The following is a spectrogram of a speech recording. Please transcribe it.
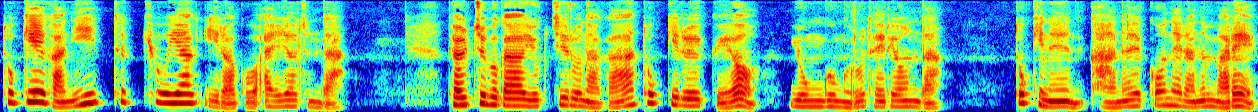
토끼의 간이 특효약이라고 알려준다. 별주부가 육지로 나가 토끼를 꿰어 용궁으로 데려온다. 토끼는 간을 꺼내라는 말에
